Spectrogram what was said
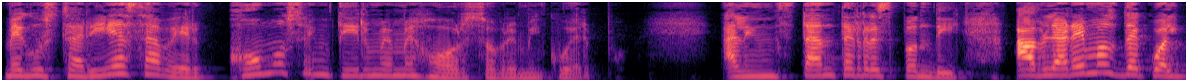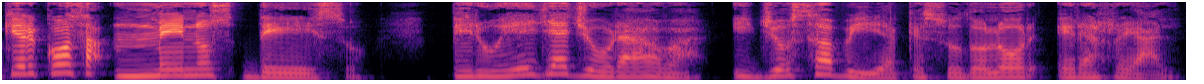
me gustaría saber cómo sentirme mejor sobre mi cuerpo. Al instante respondí, hablaremos de cualquier cosa menos de eso. Pero ella lloraba y yo sabía que su dolor era real.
